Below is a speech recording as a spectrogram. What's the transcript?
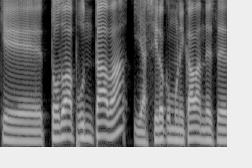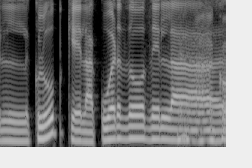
que todo apuntaba, y así lo comunicaban desde el club, que el acuerdo de la, ah,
